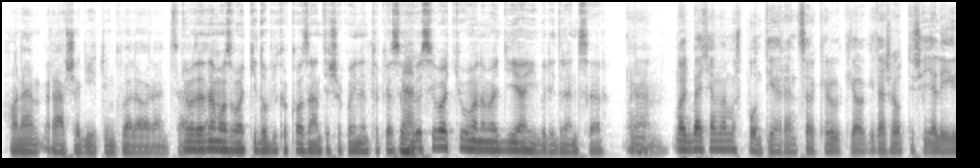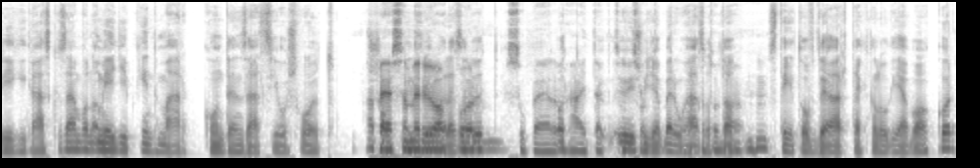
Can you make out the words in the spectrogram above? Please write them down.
hanem rásegítünk vele a rendszerbe. Jó, de nem az, hogy kidobjuk a kazánt, és akkor innentől kezdve Nem. hőszivattyú, hanem egy ilyen hibrid rendszer. Nem. Nagybátyámnál most pont ilyen rendszer kerül kialakításra, ott is egy elég régi gázkozán van, ami egyébként már kondenzációs volt. Hát persze, mert ő akkor ezelőtt. szuper high-tech ő is ugye beruházott a. Mhm. state of the art technológiába akkor,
